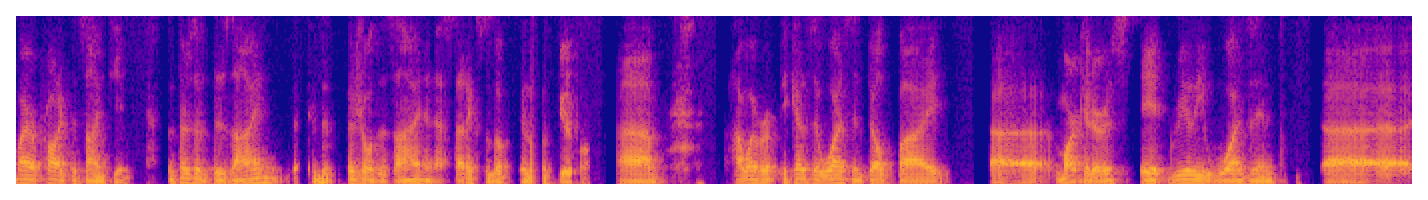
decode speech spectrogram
by our product design team. In terms of design, the visual design and aesthetics, it looked it looked beautiful. Um, however, because it wasn't built by uh, marketers, it really wasn't uh,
